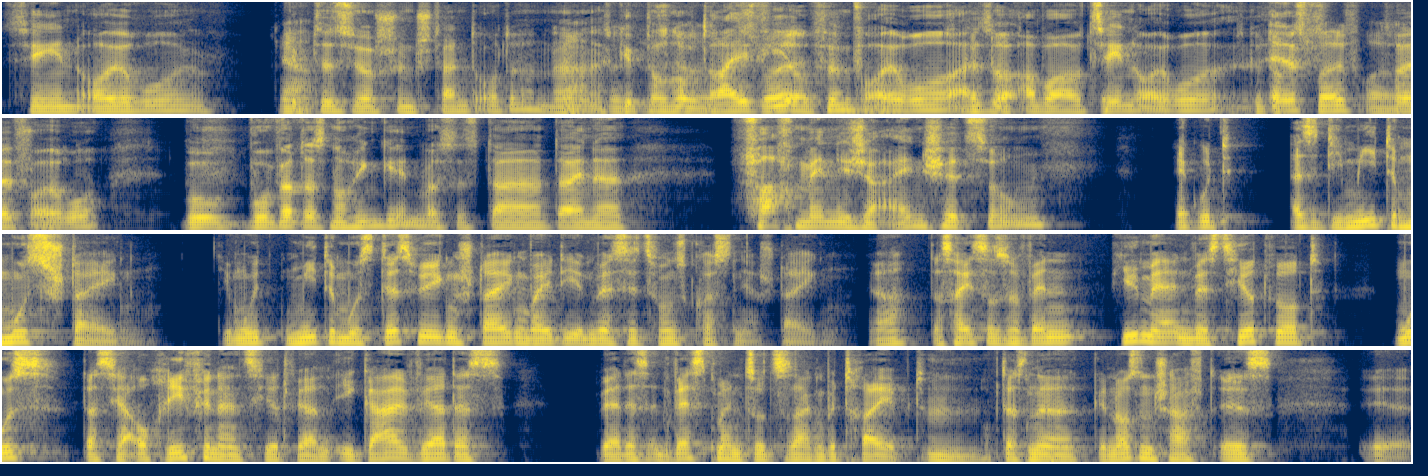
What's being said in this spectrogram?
10 Euro. Ja. Gibt es ja schon Standorte. Ne? Ja, es gibt auch noch 3, 4, 5 Euro, also aber auch 10 Euro, es gibt 11, 12 Euro. 12 Euro. Wo, wo wird das noch hingehen? Was ist da deine fachmännische Einschätzung? Ja gut, also die Miete muss steigen. Die Miete muss deswegen steigen, weil die Investitionskosten ja steigen. Ja? Das heißt also, wenn viel mehr investiert wird, muss das ja auch refinanziert werden, egal wer das, wer das Investment sozusagen betreibt. Mhm. Ob das eine Genossenschaft ist, äh,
